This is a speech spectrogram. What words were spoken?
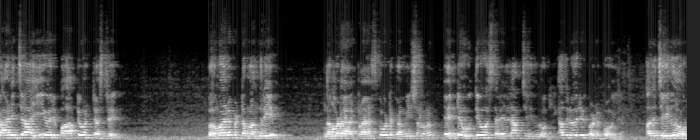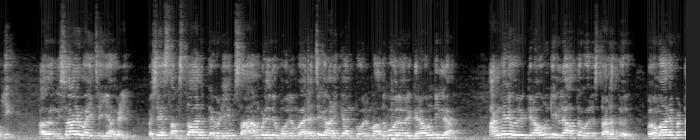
കാണിച്ച ഈ ഒരു പാർട്ട് വൺ ടെസ്റ്റ് ബഹുമാനപ്പെട്ട മന്ത്രിയും നമ്മുടെ ട്രാൻസ്പോർട്ട് കമ്മീഷണറും എന്റെ ഉദ്യോഗസ്ഥരെല്ലാം ചെയ്തു നോക്കി. അതിലൊരു കുഴപ്പമില്ല അത് ചെയ്തു നോക്കി. അത് നിസ്സാരമായി ചെയ്യാൻ കഴിയും. പക്ഷേ സംസ്ഥാനത്ത് എവിടെയും സാമ്പിളിന് പോലും വരച്ച് കാണിക്കാൻ പോലും അതുപോലെ ഒരു ഗ്രൗണ്ട് ഇല്ല. അങ്ങനെ ഒരു ഗ്രൗണ്ട് ഇല്ലാത്ത ഒരു സ്ഥലത്ത് ബഹുമാനപ്പെട്ട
